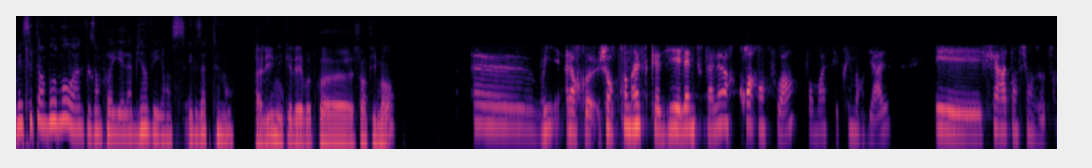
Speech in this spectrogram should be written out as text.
Mais c'est un beau mot hein, que vous employez, la bienveillance, exactement. Aline, quel est votre sentiment? Euh, oui, alors je reprendrai ce qu'a dit Hélène tout à l'heure. Croire en soi, pour moi, c'est primordial. Et faire attention aux autres.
